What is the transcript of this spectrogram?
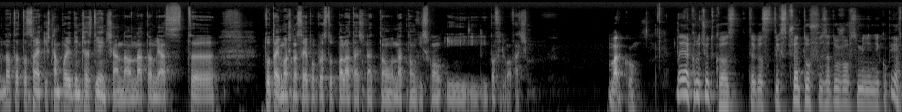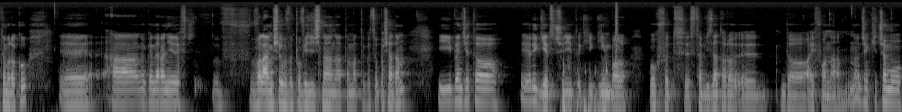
no to to są jakieś tam pojedyncze zdjęcia. No, natomiast tutaj można sobie po prostu polatać nad tą, nad tą Wisłą i, i, i pofilmować. Marku, No ja króciutko, z, tego, z tych sprzętów za dużo w sumie nie, nie kupiłem w tym roku, yy, a no generalnie w, w, wolałem się wypowiedzieć na, na temat tego, co posiadam. I będzie to Rigiet, czyli taki gimbal, uchwyt, stabilizator yy, do iPhone'a, no dzięki czemu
